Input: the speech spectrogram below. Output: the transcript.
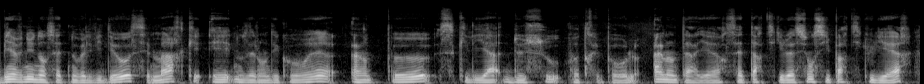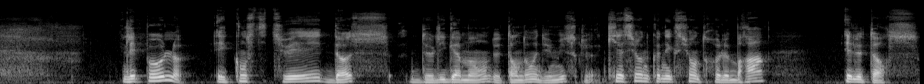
Bienvenue dans cette nouvelle vidéo, c'est Marc et nous allons découvrir un peu ce qu'il y a dessous votre épaule, à l'intérieur, cette articulation si particulière. L'épaule est constituée d'os, de ligaments, de tendons et de muscles qui assurent une connexion entre le bras et le torse.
